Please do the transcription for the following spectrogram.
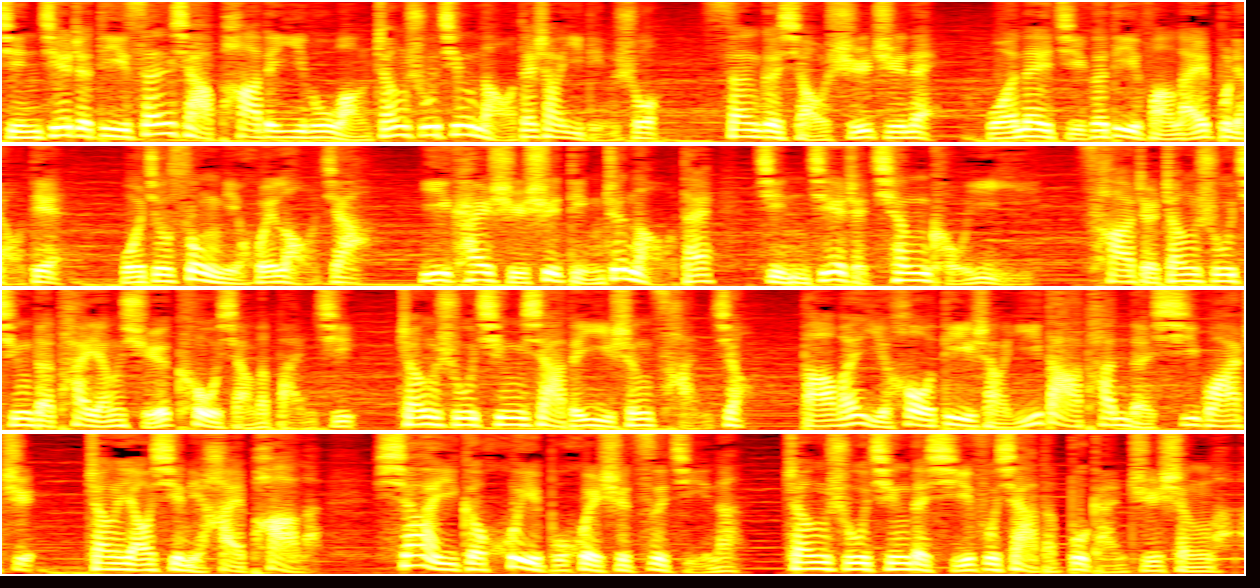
紧接着第三下，啪的一撸往张淑清脑袋上一顶，说：“三个小时之内，我那几个地方来不了电，我就送你回老家。”一开始是顶着脑袋，紧接着枪口一移，擦着张淑清的太阳穴，扣响了扳机。张淑清吓得一声惨叫。打完以后，地上一大滩的西瓜汁。张瑶心里害怕了，下一个会不会是自己呢？张淑清的媳妇吓得不敢吱声了。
